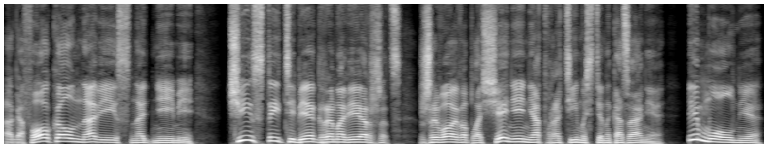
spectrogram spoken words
Агафокл навис над ними. «Чистый тебе громовержец, живое воплощение неотвратимости наказания. И молния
